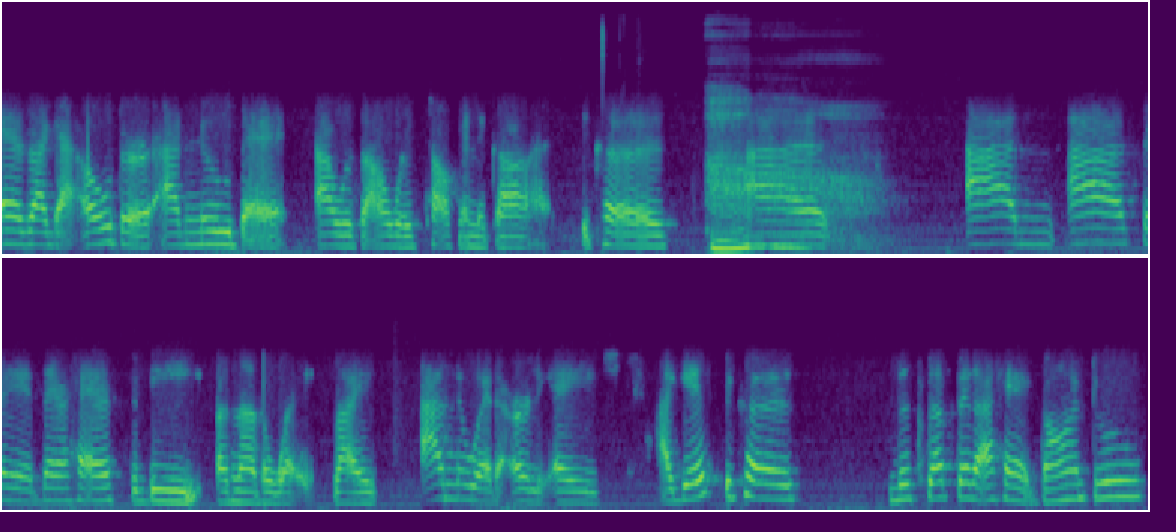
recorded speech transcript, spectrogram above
as I got older, I knew that I was always talking to God because I I I said there has to be another way. Like I knew at an early age. I guess because the stuff that I had gone through,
